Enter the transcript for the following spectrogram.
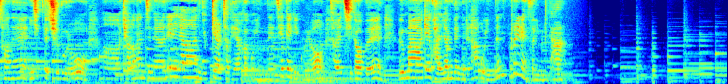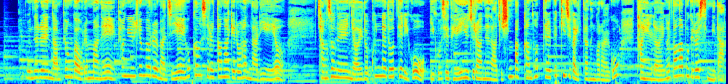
저는 20대 주부로 어, 결혼한 지는 1년 6개월 차 되어가고 있는 새댁이고요. 저의 직업은 음악에 관련된 일을 하고 있는 프리랜서입니다. 오늘은 남편과 오랜만에 평일 휴무를 맞이해 호캉스를 떠나기로 한 날이에요. 장소는 여의도 콘레드 호텔이고 이곳에 데이유즈라는 아주 신박한 호텔 패키지가 있다는 걸 알고 당일 여행을 떠나보기로 했습니다.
